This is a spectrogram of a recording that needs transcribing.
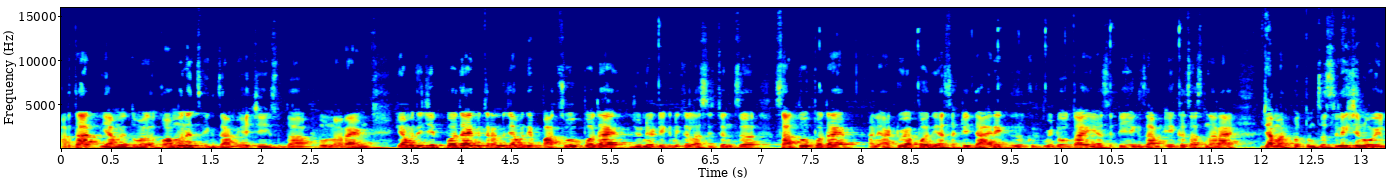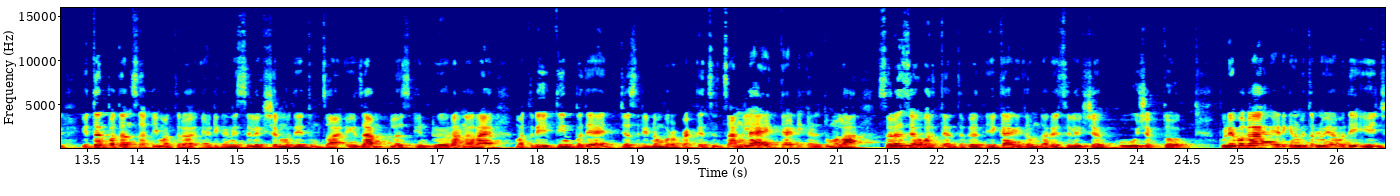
अर्थात यामध्ये तुम्हाला कॉमनच एक्झाम याची सुद्धा होणार आहे. यामध्ये जे पद आहे मित्रांनो ज्यामध्ये पाचवं पद आहे ज्युनियर टेक्निकल असिस्टंटचं सातवं पद आहे आणि आठव्या पद यासाठी डायरेक्ट रिक्रुटमेंट होत आहे. यासाठी एक्झाम एकच असणार आहे ज्यामार्फत तुमचं सिलेक्शन होईल. इतर पदांसाठी मात्र या ठिकाणी सिलेक्शनमध्ये तुमचा एक्झाम प्लस इंटरव्ह्यू राहणार आहे. मात्र ही तीन पदे आहेत ज्यासाठी नंबर ऑफ वॅकन्सी चांगल्या आहेत त्या ठिकाणी तुम्हाला सरळ सेवा भरती अंतर्गत एका एक्झामद्वारे सिलेक्शन होऊ शकतं. पुढे बघा या ठिकाणी मित्रांनो यामध्ये एज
